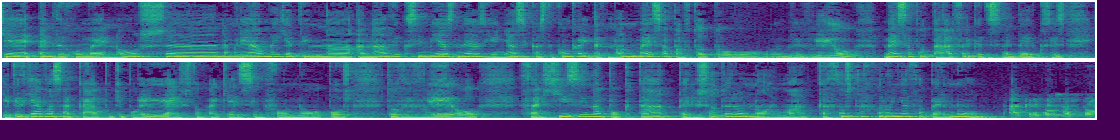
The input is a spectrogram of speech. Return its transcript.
και ενδεχομένως ε, να μιλάμε για την ε, ανάδειξη μιας νέας γενιάς εικαστικών καλλιτεχνών μέσα από αυτό το βιβλίο, μέσα από τα άρθρα και τις συνεντεύξεις, γιατί διάβασα κάπου και πολύ εύστοχα και συμφωνώ πως το βιβλίο θα αρχίζει να αποκτά περισσότερο νόημα καθώς τα χρόνια θα περνούν. Ακριβώς αυτό.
